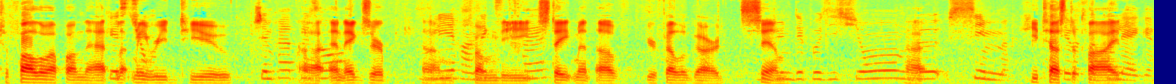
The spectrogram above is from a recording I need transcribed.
to follow up on that, let me read to you uh, an excerpt um, from the statement of your fellow guard, Sim. Uh, de Sim, He qui était votre testified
